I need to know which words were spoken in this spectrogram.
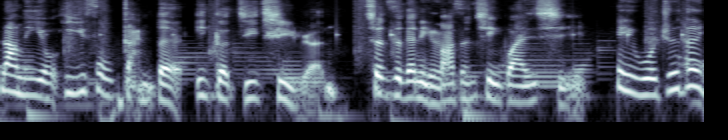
让你有依附感的一个机器人，甚至跟你发生性关系。哎、欸，我觉得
